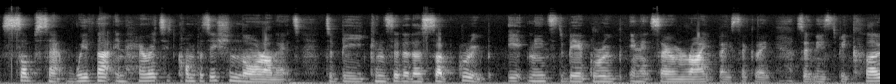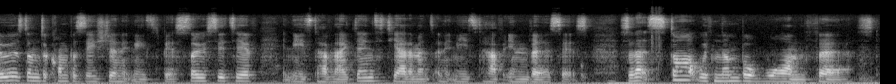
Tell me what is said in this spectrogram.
subset with that inherited composition law on it to be considered a subgroup, it needs to be a group in its own right, basically. So it needs to be closed under composition, it needs to be associative, it needs to have an identity element, and it needs to have inverses. So let's start with number one first.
